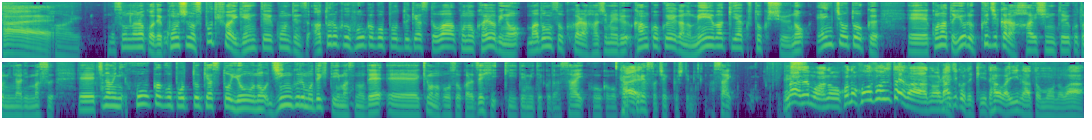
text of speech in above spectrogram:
はい。はい。そんな中で今週の Spotify 限定コンテンツアトロク放課後ポッドキャストはこの火曜日のマドンソクから始める韓国映画の名脇役特集の延長トーク、えーこの後夜9時から配信ということになります。えーちなみに放課後ポッドキャスト用のジングルもできていますので、えー今日の放送からぜひ聞いてみてください。放課後ポッドキャストチェックしてみてください。まあでも、あの、この放送自体は、あの、ラジコで聞いた方がいいなと思うのは、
